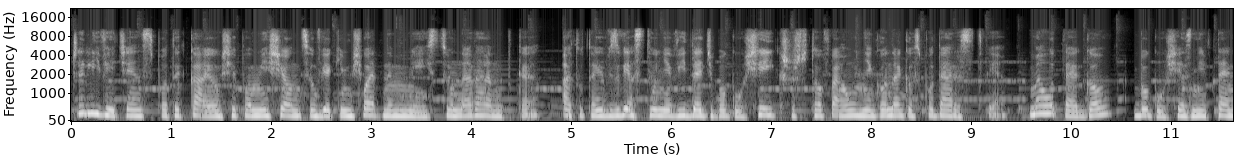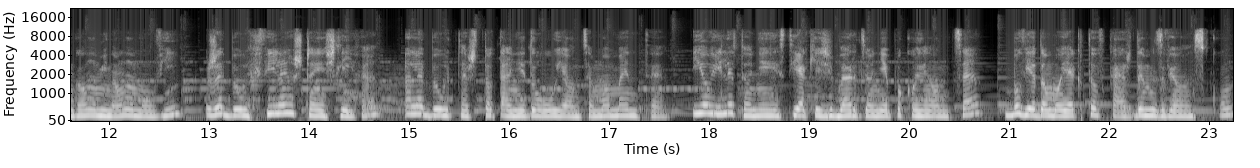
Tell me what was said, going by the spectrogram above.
czyli wiecie, spotykają się po miesiącu w jakimś ładnym miejscu na randkę. A tutaj w zwiastunie widać Bogusię i Krzysztofa u niego na gospodarstwie. Mało tego, Bogusia z nietęgą miną mówi, że były chwile szczęśliwe, ale były też totalnie dołujące momenty. I o ile to nie jest jakieś bardzo niepokojące, bo wiadomo jak to w każdym związku,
